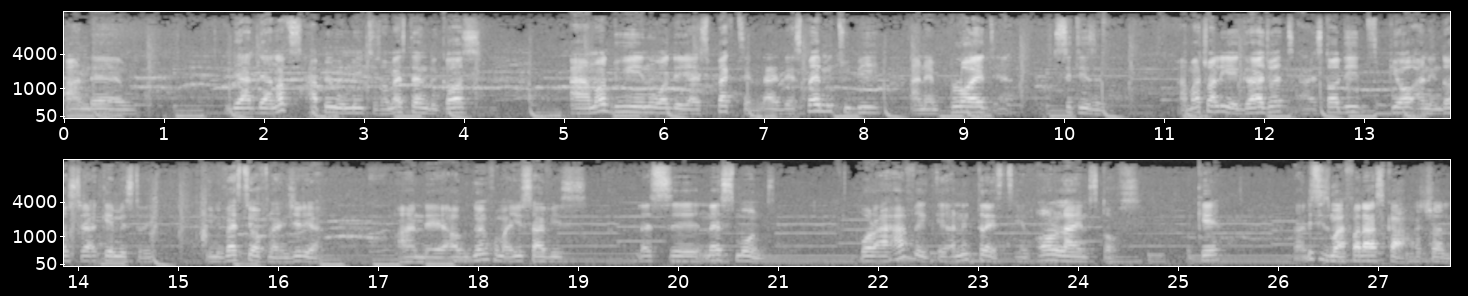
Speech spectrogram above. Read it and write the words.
and um, they are they are not happy with me to some extent because i am not doing what they are expecting. Like they expect me to be an employed uh, citizen. I'm actually a graduate. I studied pure and industrial chemistry university of nigeria and uh, i'll be going for my youth service let's say next month. But i have a, a, an interest in online stuffs okay this is my father's car actually.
